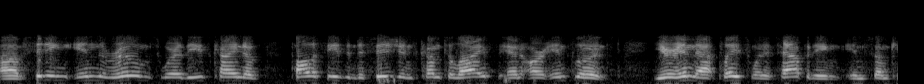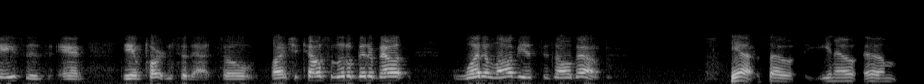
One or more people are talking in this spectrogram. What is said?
um, sitting in the rooms where these kind of policies and decisions come to life and are influenced. You're in that place when it's happening in some cases, and the importance of that. So, why don't you tell us a little bit about what a lobbyist is all about? Yeah. So, you know, um,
